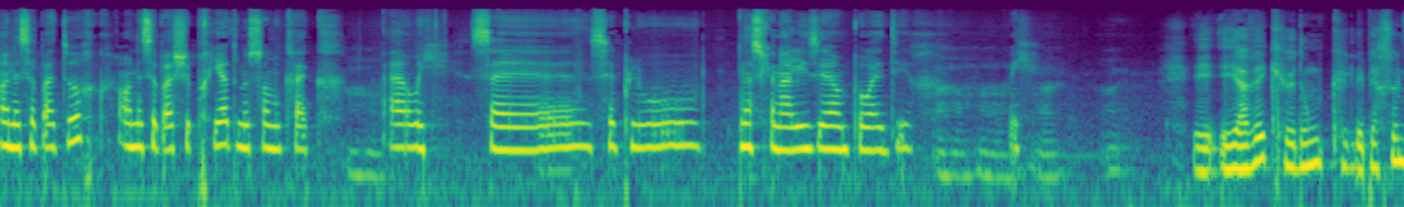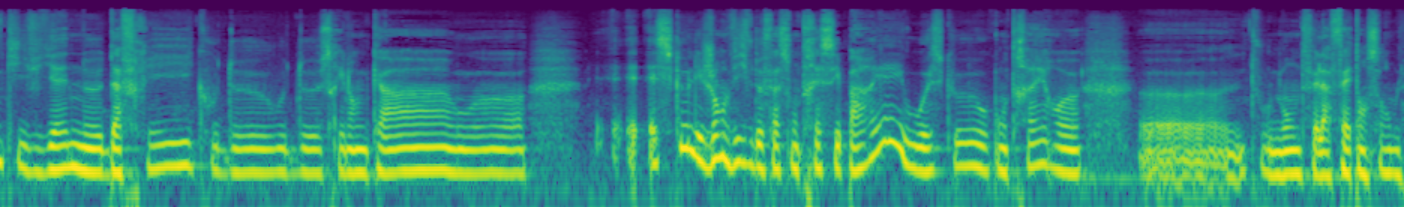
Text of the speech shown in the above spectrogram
On ne sait pas turc, on ne sait pas chypriote, nous sommes grecs. Ah oui, c'est c'est plus nationalisé, on pourrait dire. Oui. Et, et avec euh, donc les personnes qui viennent d'Afrique ou de, ou de Sri Lanka, ou, euh, est-ce que les gens vivent de façon très séparée ou est-ce que au contraire euh, euh, tout le monde fait la fête ensemble?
